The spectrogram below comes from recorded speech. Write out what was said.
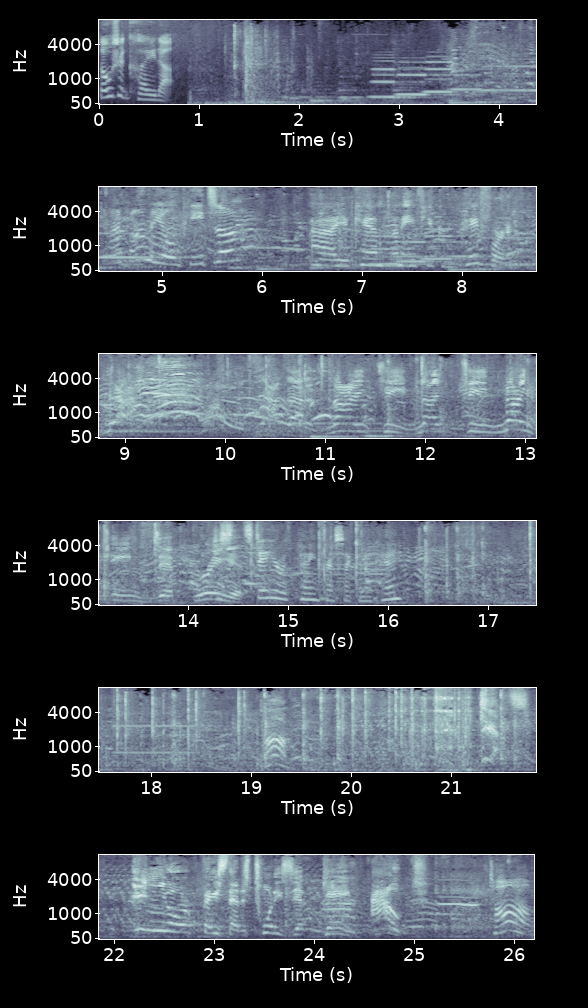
都是可以的。Can I find my own pizza? Uh, you can, honey, if you can pay for it. Yeah, that is 19, 19, 19, Zip. Bring it. Stay here with Penny for a second, okay? Mom, Yes! In your face, that is 20 Zip. Game out. Tom,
